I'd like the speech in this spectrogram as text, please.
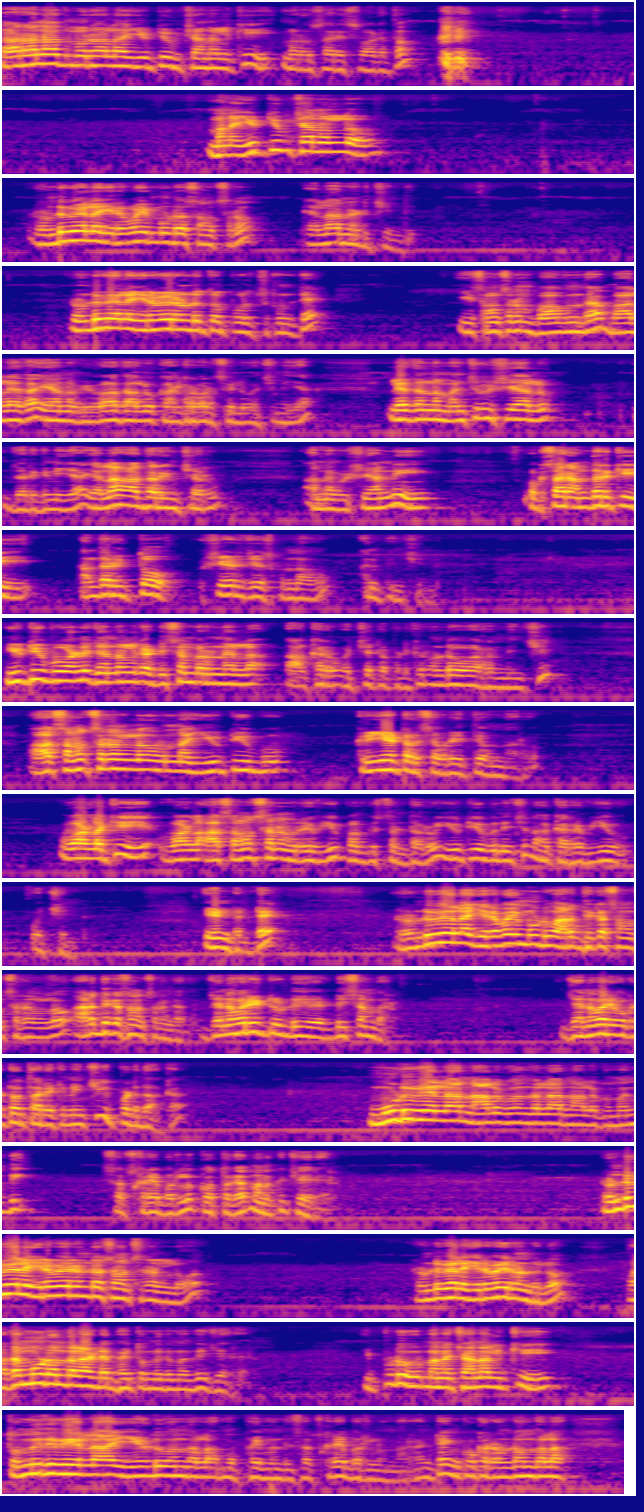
Taranath మురాలా YouTube ఛానల్కి మరోసారి స్వాగతం. మన యూట్యూబ్ ఛానల్లో రెండు వేల ఇరవై మూడో సంవత్సరం ఎలా నడిచింది? రెండు వేల ఇరవై రెండుతో పోల్చుకుంటే ఈ సంవత్సరం బాగుందా బాగాలేదా ఏమైనా వివాదాలు కాంట్రవర్సీలు వచ్చినాయా? లేదన్నా మంచి విషయాలు జరిగినాయా? ఎలా ఆదరించారు? అన్న విషయాన్ని ఒకసారి అందరికీ అందరితో షేర్ చేసుకుందాము అనిపించింది. యూట్యూబ్ వాళ్ళు జనరల్గా డిసెంబర్ నెల ఆఖరు వచ్చేటప్పటికి రెండవ వారం నుంచి ఆ సంవత్సరంలో ఉన్న యూట్యూబ్ క్రియేటర్స్ ఎవరైతే ఉన్నారో వాళ్ళకి వాళ్ళ ఆ సంవత్సరం రివ్యూ పంపిస్తుంటారు. యూట్యూబ్ నుంచి నాకు ఆ రివ్యూ వచ్చింది. ఏంటంటే రెండు వేల ఇరవై మూడు ఆర్థిక సంవత్సరంలో ఆర్థిక సంవత్సరం కాదు జనవరి టు డి డిసెంబర్ జనవరి ఒకటో తారీఖు నుంచి ఇప్పటిదాకా మూడు వేల నాలుగు వందల నాలుగు మంది సబ్స్క్రైబర్లు కొత్తగా మనకు చేరారు. రెండు వేల ఇరవై రెండో సంవత్సరంలో రెండు వేల ఇరవై రెండులో పదమూడు వందల డెబ్భై తొమ్మిది మంది చేరారు. ఇప్పుడు మన ఛానల్కి తొమ్మిది వేల ఏడు వందల ముప్పై మంది సబ్స్క్రైబర్లు ఉన్నారు. అంటే ఇంకొక రెండు వందల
